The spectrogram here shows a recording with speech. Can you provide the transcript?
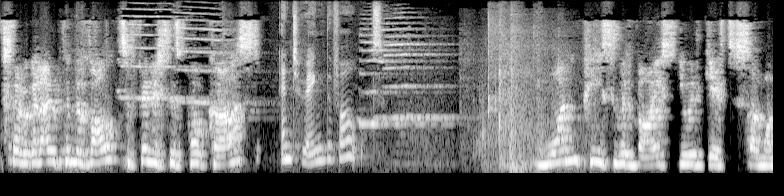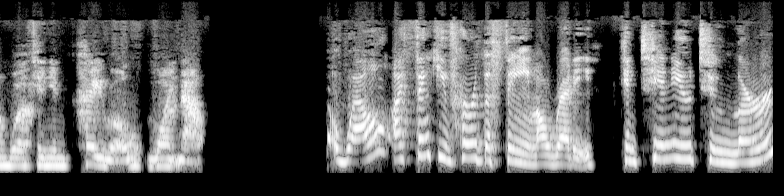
So we're going to open the vault to finish this podcast. Entering the vault. One piece of advice you would give to someone working in payroll right now. Well, I think you've heard the theme already. Continue to learn,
